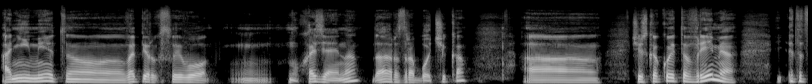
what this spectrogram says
они имеют, э, во-первых, своего ну, хозяина, да, разработчика. А через какое-то время, этот,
